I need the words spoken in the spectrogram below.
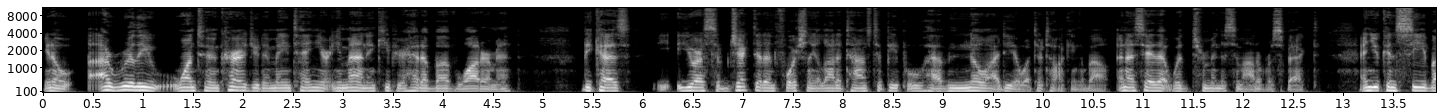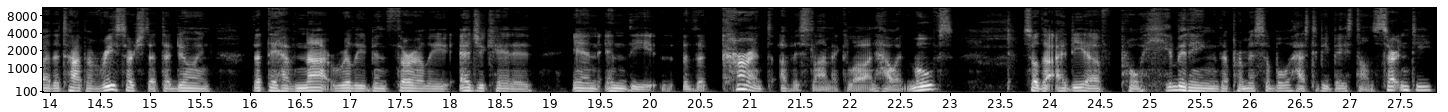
You know, I really want to encourage you to maintain your iman and keep your head above water, man. Because you are subjected, unfortunately, a lot of times to people who have no idea what they're talking about. And I say that with tremendous amount of respect. And you can see by the type of research that they're doing that they have not really been thoroughly educated in, in the, the current of Islamic law and how it moves. So the idea of prohibiting the permissible has to be based on certainty.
